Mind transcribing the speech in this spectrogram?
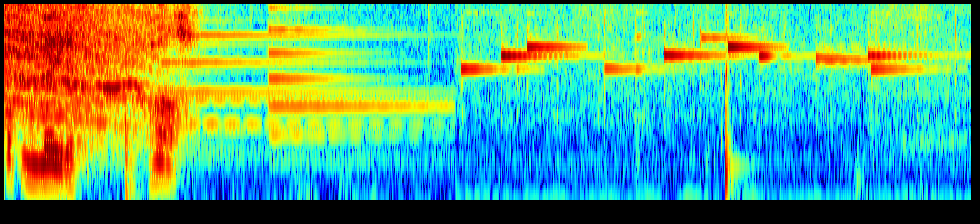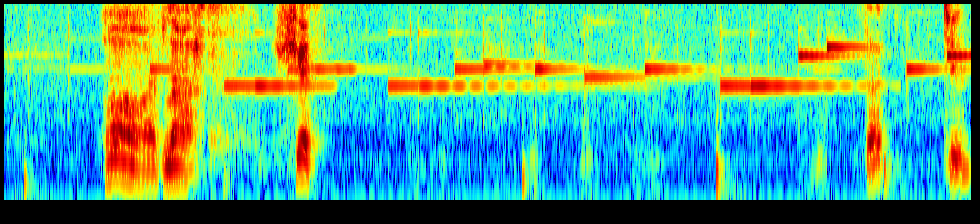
fucking made it. Ah. Ah, at last. Shit. That did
